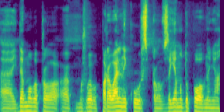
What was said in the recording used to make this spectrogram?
Е, Йде мова про е, можливо паралельний курс, про взаємодоповнення.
